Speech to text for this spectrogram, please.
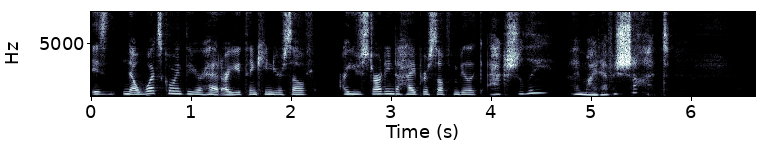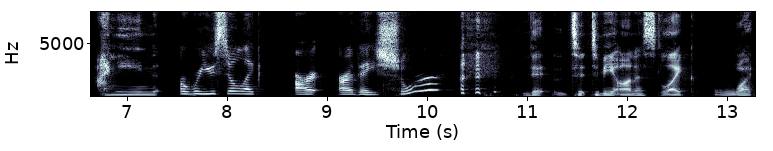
Is now what's going through your head? Are you thinking to yourself? Are you starting to hype yourself and be like, actually, I might have a shot? I mean, Or were you still like, are are they sure? the, to, to be honest, like what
